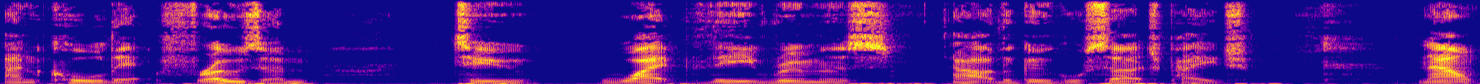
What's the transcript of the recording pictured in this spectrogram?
and called it Frozen to wipe the rumors out of the Google search page. Now,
